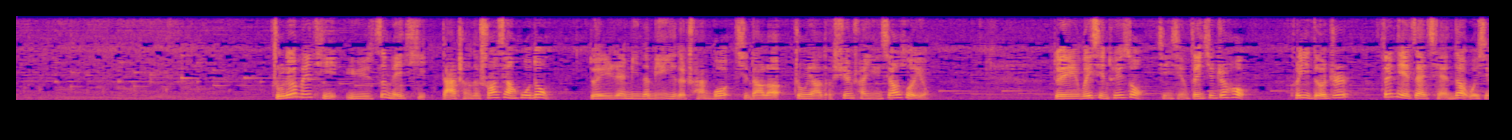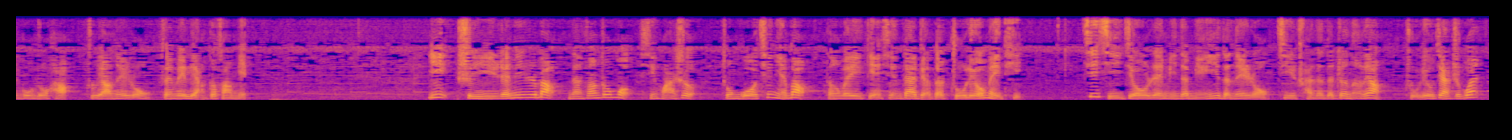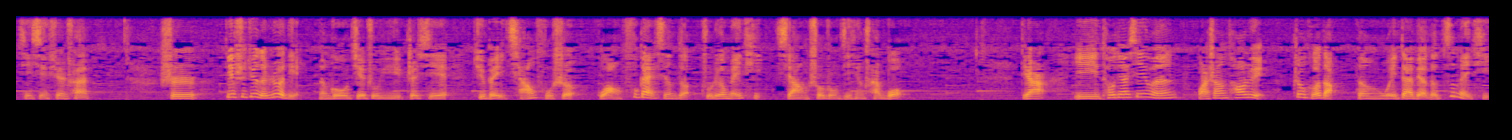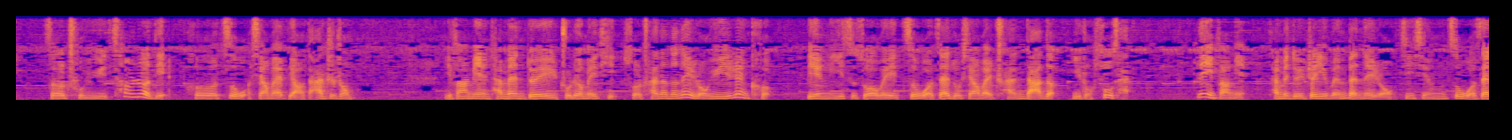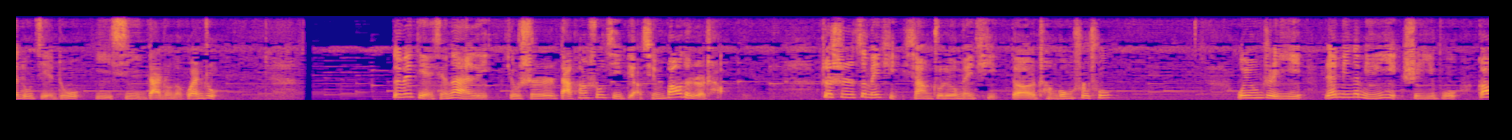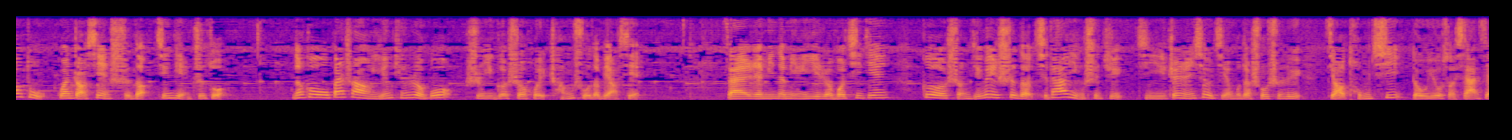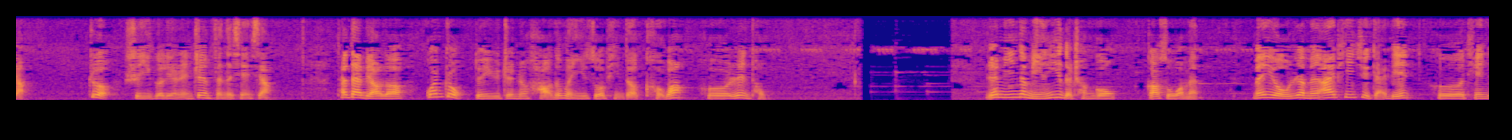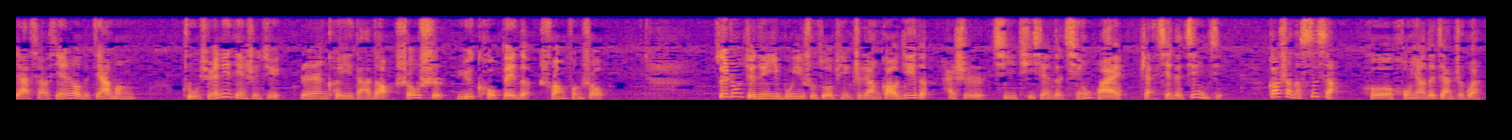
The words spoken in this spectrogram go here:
主流媒体与自媒体达成的双向互动，对《人民的名义》的传播起到了重要的宣传营销作用。对微信推送进行分析之后，可以得知。分列在前的微信公众号主要内容分为两个方面：一是以人民日报、南方周末、新华社、中国青年报等为典型代表的主流媒体，积极就人民的名义的内容及传达的正能量、主流价值观进行宣传，使电视剧的热点能够借助于这些具备强辐射、广覆盖性的主流媒体向受众进行传播。第二，以头条新闻、华商韬略。郑和岛等为代表的自媒体，则处于蹭热点和自我向外表达之中。一方面，他们对主流媒体所传达的内容予以认可，并以此作为自我再度向外传达的一种素材；另一方面，他们对这一文本内容进行自我再度解读，以吸引大众的关注。最为典型的案例就是达康书记表情包的热潮，这是自媒体向主流媒体的成功输出。毋庸置疑，《人民的名义》是一部高度关照现实的经典之作，能够搬上荧屏热播，是一个社会成熟的表现。在《人民的名义》热播期间，各省级卫视的其他影视剧及真人秀节目的收视率较同期都有所下降，这是一个令人振奋的现象。它代表了观众对于真正好的文艺作品的渴望和认同。《人民的名义》的成功告诉我们。没有热门 IP 剧改编和天价小鲜肉的加盟，主旋律电视剧仍然可以达到收视与口碑的双丰收。最终决定一部艺术作品质量高低的，还是其体现的情怀、展现的境界、高尚的思想和弘扬的价值观。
